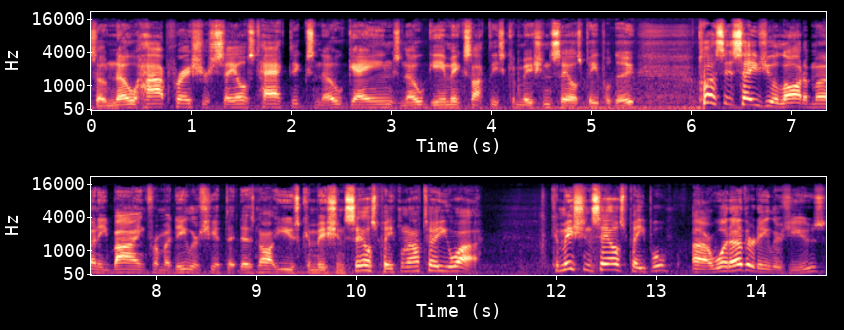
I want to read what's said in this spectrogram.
So no high pressure sales tactics, no games, no gimmicks like these commission salespeople do. Plus, it saves you a lot of money buying from a dealership that does not use commission salespeople, and I'll tell you why. Commission salespeople are what other dealers use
